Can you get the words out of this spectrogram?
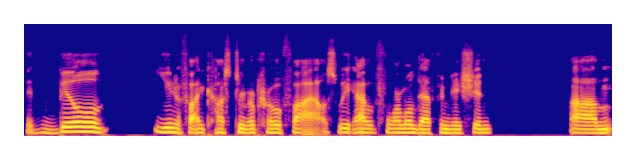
that build unified customer profiles we have a formal definition um,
